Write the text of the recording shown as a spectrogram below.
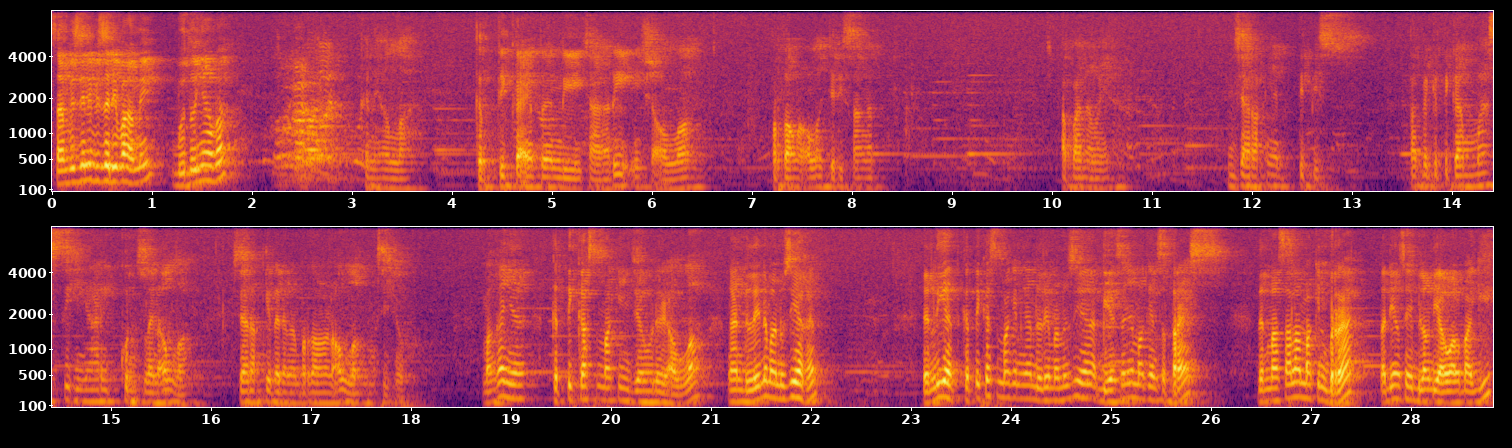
Sampai sini bisa dipahami? Butuhnya apa? Kini Allah. Ketika itu yang dicari, insya Allah pertolongan Allah jadi sangat apa namanya jaraknya tipis. Tapi ketika masih nyari kun selain Allah, jarak kita dengan pertolongan Allah masih jauh. Makanya ketika semakin jauh dari Allah, ngandelinnya manusia kan? Dan lihat, ketika semakin ngandelin manusia, biasanya makin stres dan masalah makin berat. Tadi yang saya bilang di awal pagi,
